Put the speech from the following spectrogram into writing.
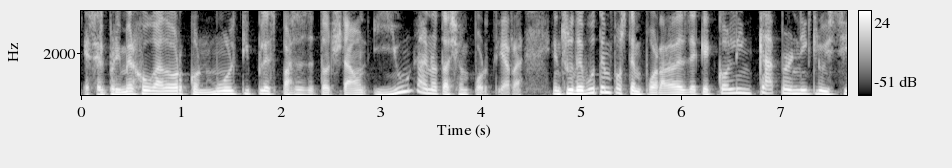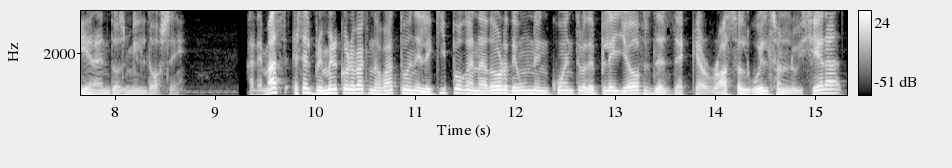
Es el primer jugador con múltiples pases de touchdown y una anotación por tierra en su debut en postemporada desde que Colin Kaepernick lo hiciera en 2012. Además, es el primer quarterback novato en el equipo ganador de un encuentro de playoffs desde que Russell Wilson lo hiciera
